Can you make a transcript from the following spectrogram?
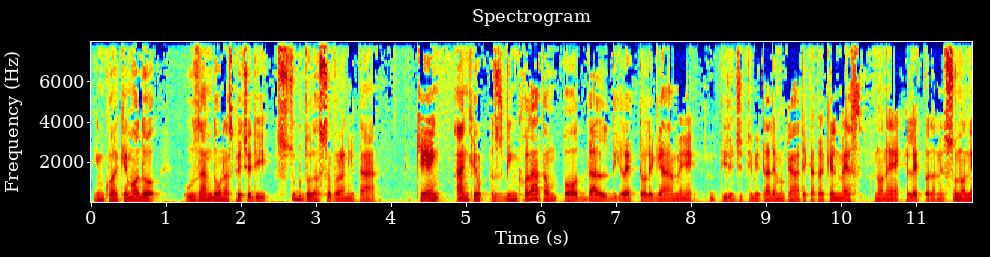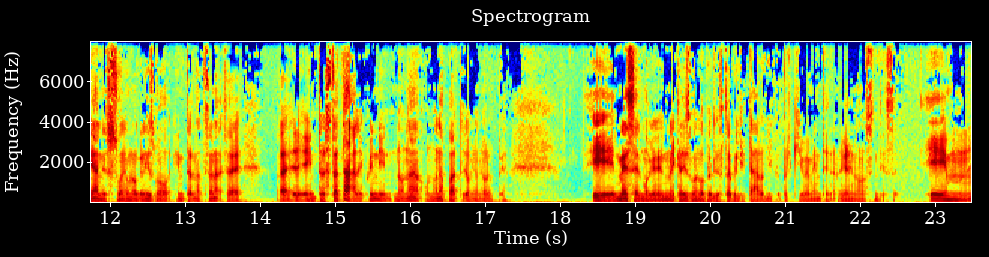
in qualche modo usando una specie di subdola sovranità che è anche svincolata un po' dal diretto legame di legittimità democratica, perché il MES non è eletto da nessuno, né ha nessuno, è un organismo internazionale, cioè è interstatale, quindi non ha, non ha parte dell'Unione Europea. E il MES è il, meccanismo europeo di stabilità, lo dico per chi ovviamente magari non lo sentisse. E, ehm,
